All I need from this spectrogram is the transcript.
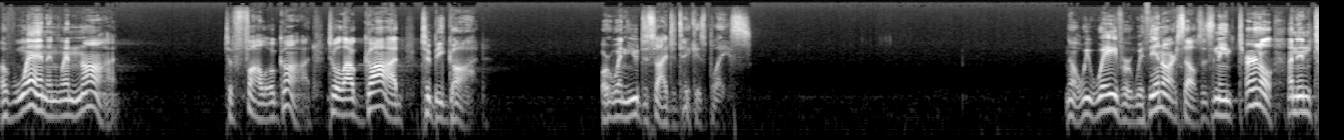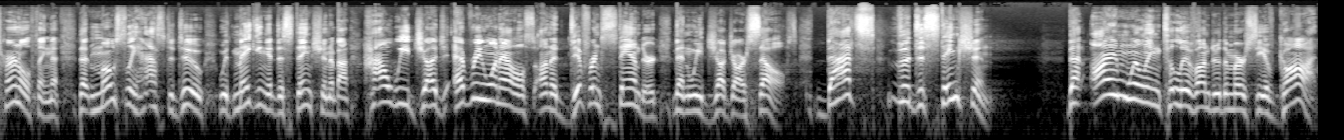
of when and when not to follow God, to allow God to be God, or when you decide to take his place. No, we waver within ourselves. It's an internal, an internal thing that, that mostly has to do with making a distinction about how we judge everyone else on a different standard than we judge ourselves. That's the distinction. That I'm willing to live under the mercy of God,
